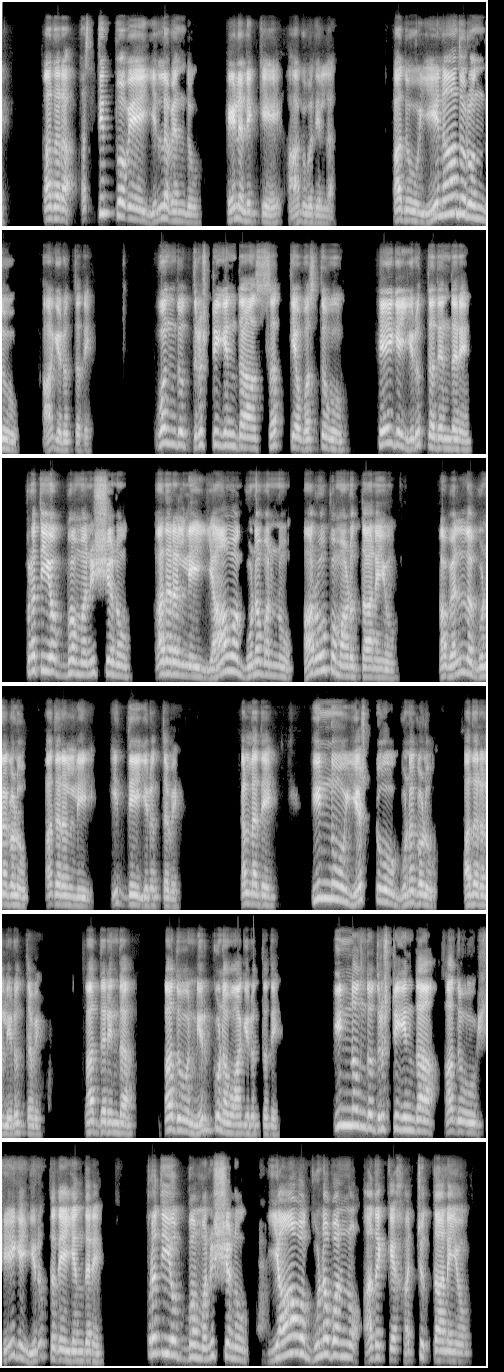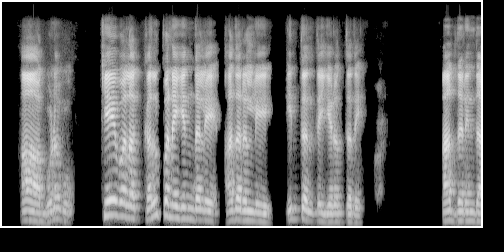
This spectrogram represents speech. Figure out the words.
ಅದರ ಅಸ್ತಿತ್ವವೇ ಇಲ್ಲವೆಂದು ಹೇಳಲಿಕ್ಕೆ ಆಗುವುದಿಲ್ಲ. ಅದು ಏನಾದರೊಂದು ಆಗಿರುತ್ತದೆ. ಒಂದು ದೃಷ್ಟಿಯಿಂದ ಸತ್ಯ ವಸ್ತುವು ಹೇಗೆ ಇರುತ್ತದೆಂದರೆ ಪ್ರತಿಯೊಬ್ಬ ಮನುಷ್ಯನು ಅದರಲ್ಲಿ ಯಾವ ಗುಣವನ್ನು ಆರೋಪ ಮಾಡುತ್ತಾನೆಯೋ ಅವೆಲ್ಲ ಗುಣಗಳು ಅದರಲ್ಲಿ ಇದ್ದೇ ಇರುತ್ತವೆ. ಅಲ್ಲದೆ ಇನ್ನೂ ಎಷ್ಟು ಗುಣಗಳು ಅದರಲ್ಲಿರುತ್ತವೆ. ಆದ್ದರಿಂದ ಅದು ನಿರ್ಗುಣವಾಗಿರುತ್ತದೆ. ಇನ್ನೊಂದು ದೃಷ್ಟಿಯಿಂದ ಅದು ಹೇಗೆ ಇರುತ್ತದೆ ಎಂದರೆ ಪ್ರತಿಯೊಬ್ಬ ಮನುಷ್ಯನು ಯಾವ ಗುಣವನ್ನು ಅದಕ್ಕೆ ಹಚ್ಚುತ್ತಾನೆಯೋ ಆ ಗುಣವು ಕೇವಲ ಕಲ್ಪನೆಯಿಂದಲೇ ಅದರಲ್ಲಿ ಇದ್ದಂತೆ ಇರುತ್ತದೆ. ಆದ್ದರಿಂದ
